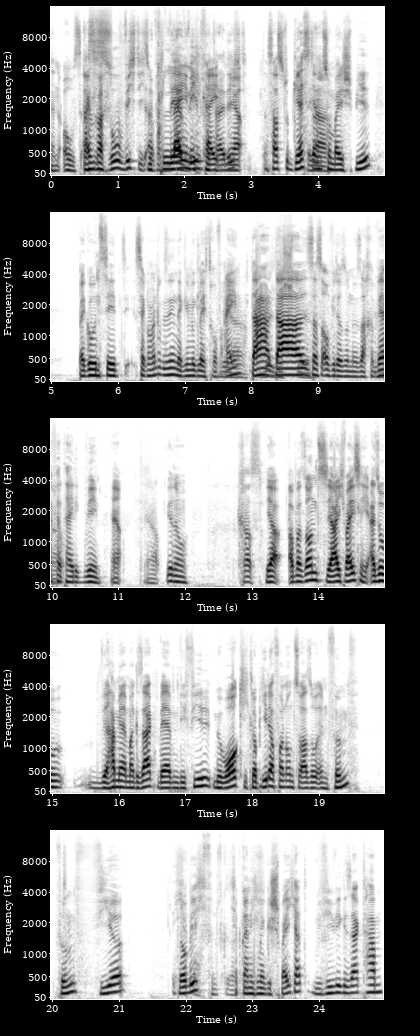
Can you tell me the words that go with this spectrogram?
and, O's. Das Einfach so wichtig, so einfach wer wen Kleinigkeiten. verteidigt. Ja. Das hast du gestern Ja. zum Beispiel bei Golden State Sacramento gesehen, da gehen wir gleich drauf Ja, ein. Da, da Spiel. ist das auch wieder so eine Sache. Wer Ja. verteidigt wen? Ja, Ja, genau. krass. Ja, aber sonst, ja, ich weiß nicht. Also, wir haben ja immer gesagt, wer wie viel. Milwaukee, ich glaube, jeder von uns war so in fünf. Fünf, vier. Glaub hab ich. fünf Ich gesagt. habe gar nicht mehr gespeichert, wie viel wir gesagt haben.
